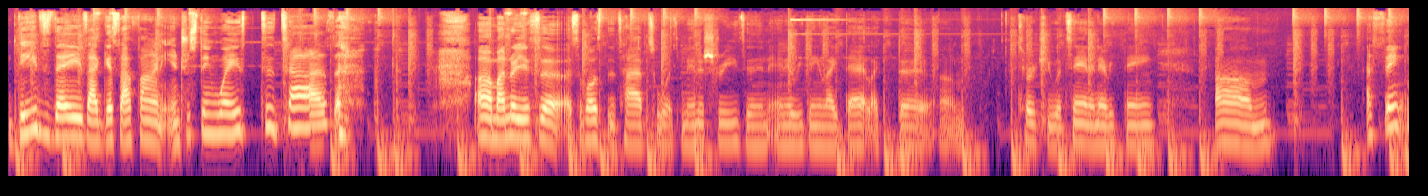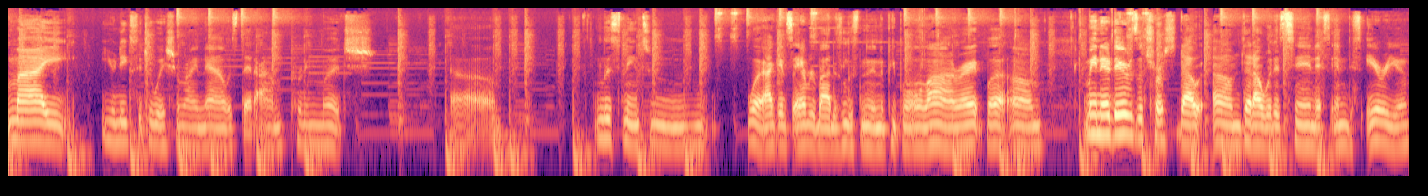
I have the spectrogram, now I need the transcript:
these days, I guess I find interesting ways to tithe. um, I know you're su- supposed to tithe towards ministries and, and everything like that, like the um, church you attend and everything. Um, I think my unique situation right now is that I'm pretty much. Uh, listening to well, I guess everybody's listening to people online, right? But um, I mean, there, there is a church that um, that I would attend that's in this area,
